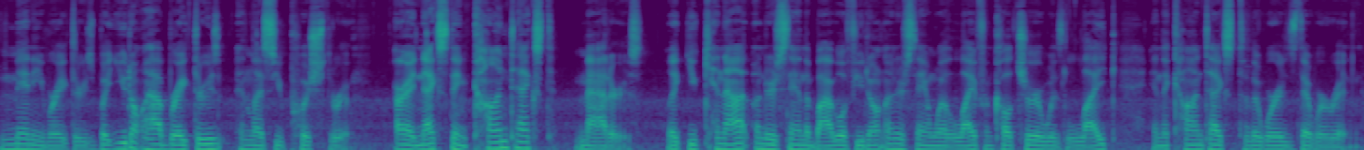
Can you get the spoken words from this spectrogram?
many breakthroughs, but you don't have breakthroughs unless you push through. All right, next thing, context matters. Like, you cannot understand the Bible if you don't understand what life and culture was like and the context to the words that were written.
